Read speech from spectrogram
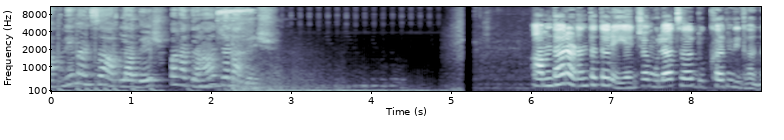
आपली माणसं आपला देश पाहत रहा जनादेश. आमदार अनंत तरे यांच्या मुलाचं दुःखद निधन.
